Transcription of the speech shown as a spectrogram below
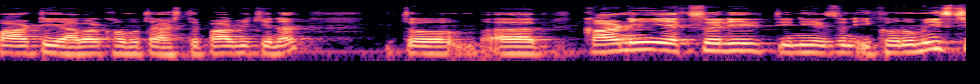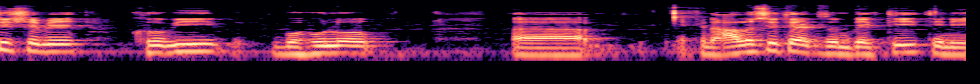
পার্টি আবার ক্ষমতায় আসতে পারবে কি না তো কার্নি অ্যাকচুয়ালি তিনি একজন ইকোনমিস্ট হিসেবে খুবই বহুল এখানে আলোচিত একজন ব্যক্তি। তিনি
